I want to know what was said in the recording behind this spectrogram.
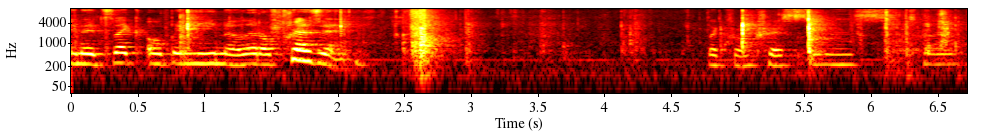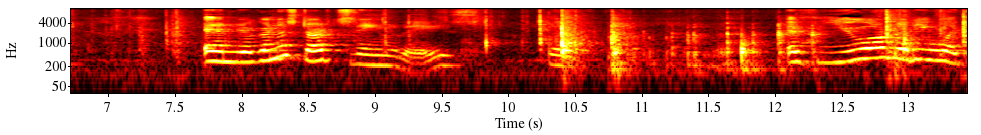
And it's like opening a little present. Like from Christmas time. And you're gonna start seeing these. If you already like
